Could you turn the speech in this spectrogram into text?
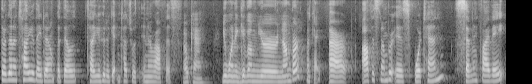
they're going to tell you they don't, but they'll tell you who to get in touch with in our office. Okay. You want to give them your number? Okay. Our office number is 410 758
